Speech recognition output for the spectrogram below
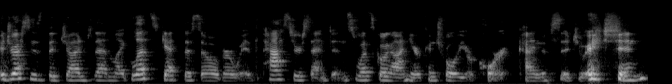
addresses the judge then like let's get this over with. Pass your sentence. What's going on here? Control your court kind of situation.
